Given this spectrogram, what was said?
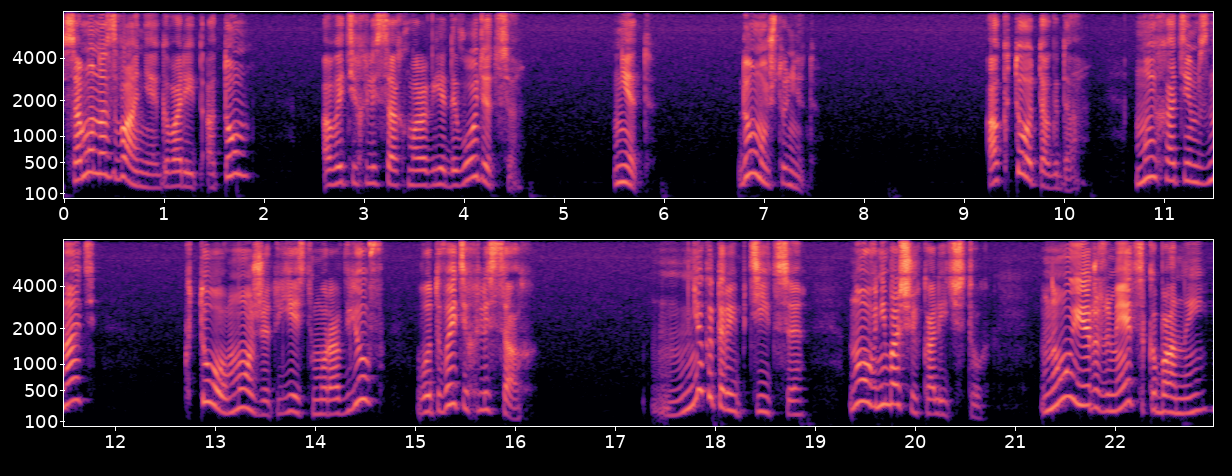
Само название говорит о том, а в этих лесах муравьеды водятся? Нет. Думаю, что нет. А кто тогда? Мы хотим знать, кто может есть муравьев вот в этих лесах. Некоторые птицы, но в небольших количествах. Ну и, разумеется, кабаны.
